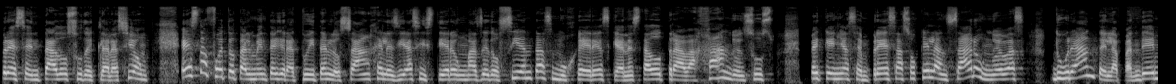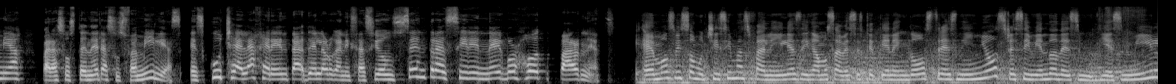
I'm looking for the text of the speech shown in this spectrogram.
presentado su declaración. Esta fue totalmente gratuita en Los Ángeles y asistieron más de 200 mujeres que han estado trabajando en sus pequeñas empresas o que lanzaron nuevas durante la pandemia para sostener a sus familias. Escuche a la gerenta de la organización Central City Neighborhood Partners. Hemos visto muchísimas familias, digamos, a veces que tienen dos, tres niños recibiendo 10 mil.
